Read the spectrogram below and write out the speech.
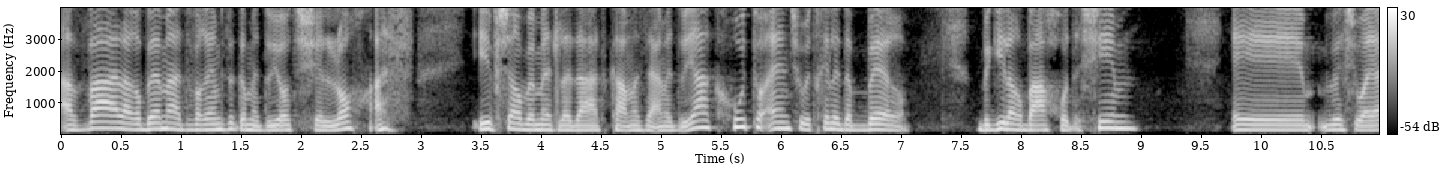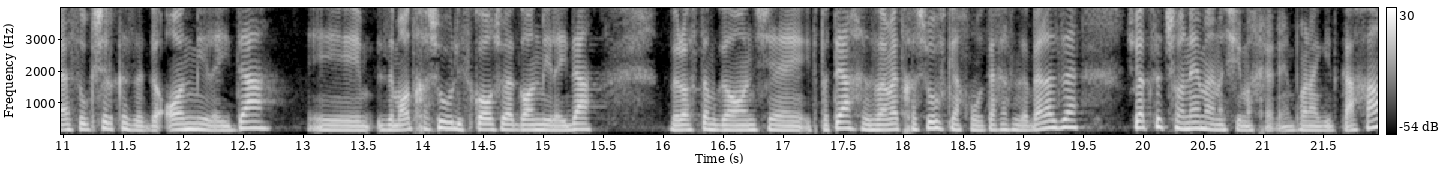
אבל הרבה מהדברים זה גם עדויות שלו, אז אי אפשר באמת לדעת כמה זה היה מדויק. הוא טוען שהוא התחיל לדבר בגיל ארבעה חודשים, uh, ושהוא היה סוג של כזה גאון מלידה. Uh, זה מאוד חשוב לזכור שהוא היה גאון מלידה. ולא סתם גאון שהתפתח, זה באמת חשוב, כי אנחנו תכף נדבר על זה, שהוא היה קצת שונה מאנשים אחרים, בוא נגיד ככה.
